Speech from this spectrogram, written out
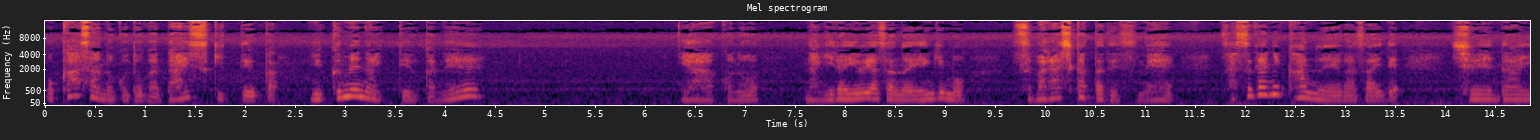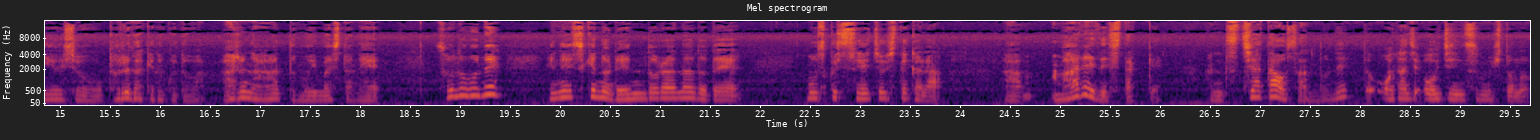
お母さんのことが大好きっていうか憎めないっていうかね。いやこの凪良優也さんの演技も素晴らしかったですね。さすがにカンヌ映画祭で主演男優賞を取るだけのことはあるなと思いましたね。その後ね NHK の連ドラなどでもう少し成長してからあマレでしたっけ？あの土屋太鳳さんのねと同じお家に住む人の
